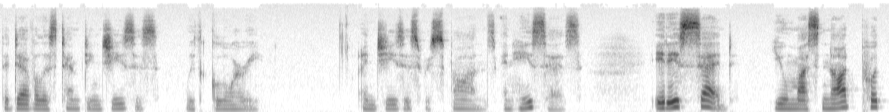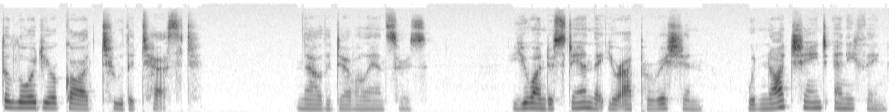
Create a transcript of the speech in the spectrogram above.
the devil is tempting Jesus with glory. And Jesus responds, and he says, It is said, You must not put the Lord your God to the test. Now the devil answers, You understand that your apparition would not change anything,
